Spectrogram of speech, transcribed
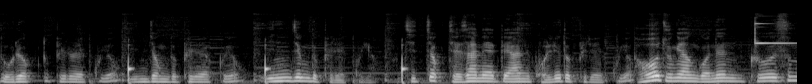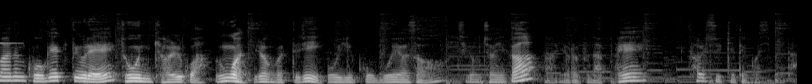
노력도 필요했고요. 인정도 필요했고요. 인증도 필요했고요. 지적 재산에 대한 권리도 필요했고요. 더 중요한 거는 그 수많은 고객들의 좋은 결과, 응원 이런 것들이 모이고 모여서 지금 저희가 여러분 앞에 설 수 있게 된 것입니다.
